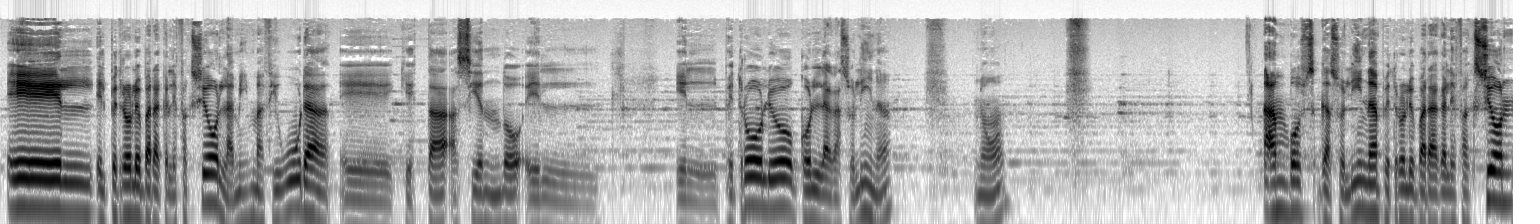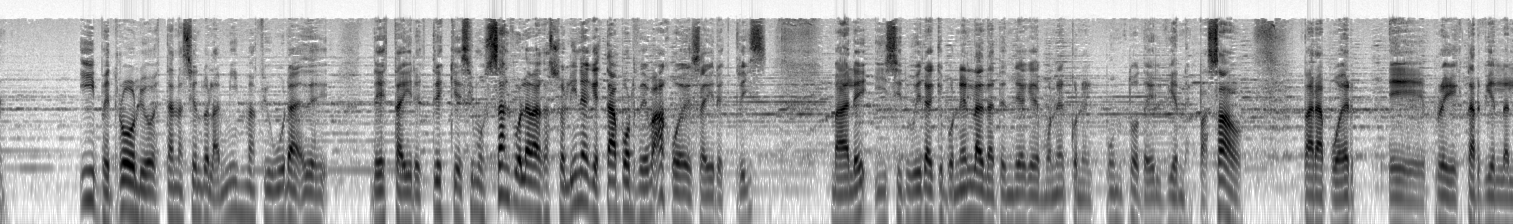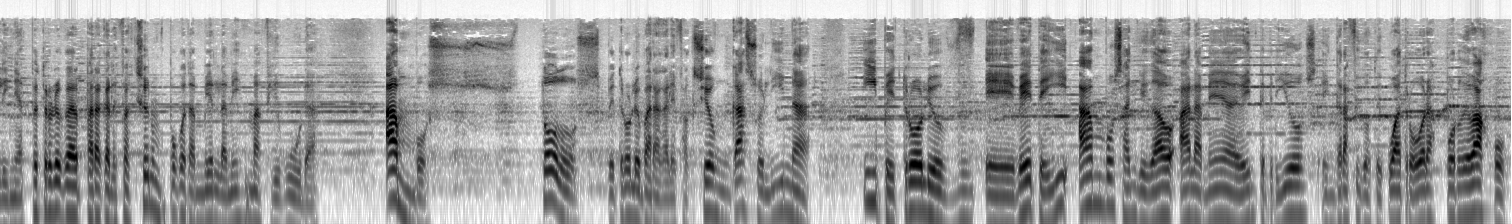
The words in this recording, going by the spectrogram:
El, petróleo para calefacción, la misma figura eh, que está haciendo el, el petróleo con la gasolina, ¿no? Ambos, gasolina, petróleo para calefacción y petróleo, están haciendo la misma figura de, de esta directriz que decimos, salvo la gasolina que está por debajo de esa directriz, ¿vale? Y si tuviera que ponerla, la tendría que poner con el punto del viernes pasado para poder eh, proyectar bien la línea. Petróleo para calefacción, un poco también la misma figura. Ambos, todos, petróleo para calefacción, gasolina y petróleo eh, BTI, ambos han llegado a la media de 20 periodos en gráficos de 4 horas por debajo.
